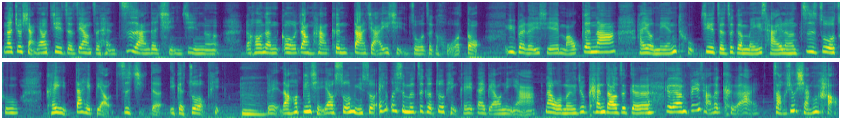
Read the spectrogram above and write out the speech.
那就想要借着这样子很自然的情境呢，然后能够让他跟大家一起做这个活动，预备了一些毛根啊，还有粘土，借着这个媒材呢，制作出可以代表自己的一个作品。嗯，对，然后并且要说明说，哎，为什么这个作品可以代表你啊？那我们就看到这个个案非常的可爱，早就想好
